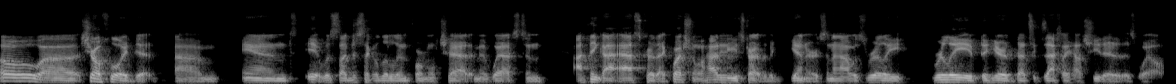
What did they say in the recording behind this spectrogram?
oh uh, Cheryl Floyd did, um, and it was like just like a little informal chat at Midwest, and I think I asked her that question, well how do you start the beginners, and I was really relieved to hear that that's exactly how she did it as well,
